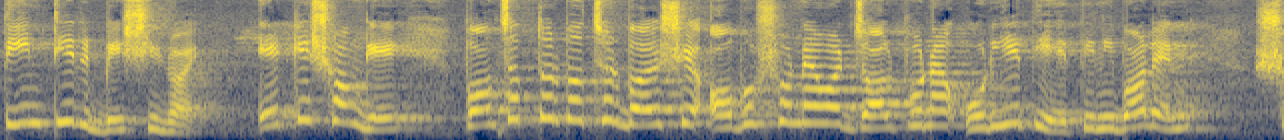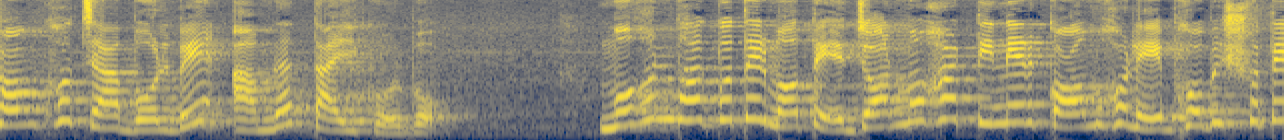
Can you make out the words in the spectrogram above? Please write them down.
তিনটির বেশি নয়। একই সঙ্গে পঁচাত্তর বছর বয়সে অবসর নেওয়ার জল্পনা উড়িয়ে দিয়ে তিনি বলেন শঙ্খ যা বলবে আমরা তাই করব। মোহন ভাগবতের মতে, জন্মহার তিনের কম হলে ভবিষ্যতে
